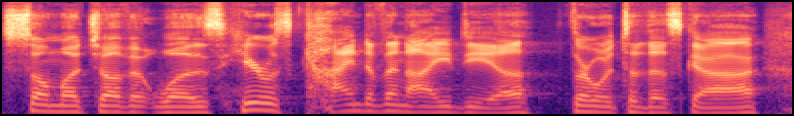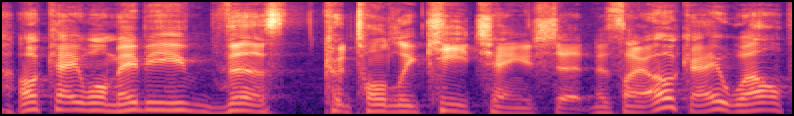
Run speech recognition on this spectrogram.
so much of it was here's kind of an idea, throw it to this guy. Okay, well, maybe this could totally key changed it. And it's like, okay, well,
